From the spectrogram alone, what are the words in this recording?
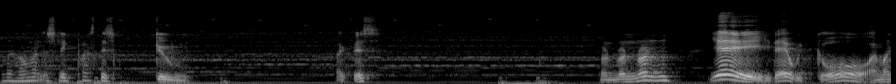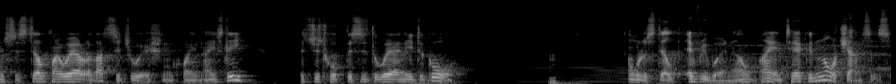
How the hell am I meant to sneak past this goon? Like this? Run, run, run! Yay! There we go! I managed to stealth my way out of that situation quite nicely. Let's just hope this is the way I need to go. I'm going to stealth everywhere now. I ain't taking no chances.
